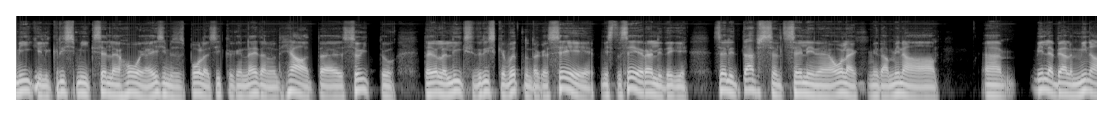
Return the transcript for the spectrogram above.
Meagil. Chris Meag selle hooaja esimeses pooles ikkagi on näidanud head äh, sõitu, ta ei ole liigseid riske võtnud, aga see, mis ta see ralli tegi, see oli täpselt selline olek, mida mina äh,, mille peale mina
